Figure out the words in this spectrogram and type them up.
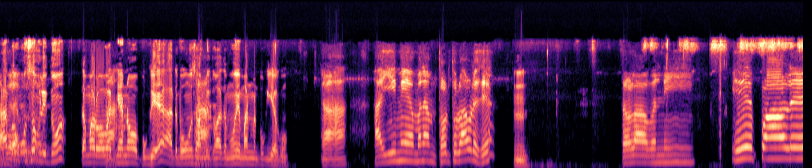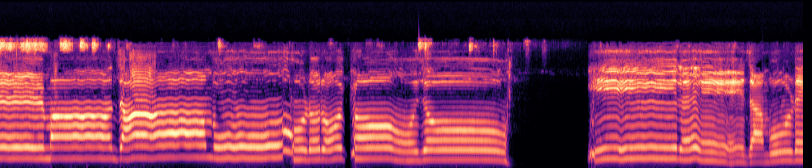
આ બહુ બરાબર, લીધું તમારો અવાજ. ત્યાં ન પૂગે આ તો બહુ ઊંચું લીધું આ તો હું મન મન પૂગી હા હા. હા ઈ મેં મને આમ થોડું થોડું આવડે છે. હમ. તળાવની એ પાળે માં જાંબુડ રોપ્યો જો. ઈ રે જાંબુડે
